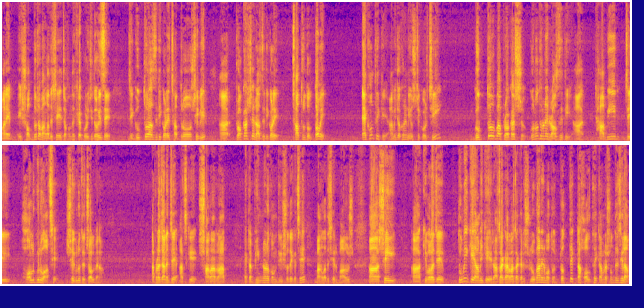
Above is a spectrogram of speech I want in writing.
মানে এই শব্দটা বাংলাদেশে যখন থেকে পরিচিত হয়েছে যে গুপ্ত রাজনীতি করে ছাত্র শিবির আর প্রকাশ্যে রাজনীতি করে ছাত্রদল। তবে এখন থেকে আমি যখন নিউজটি করছি, গুপ্ত বা প্রকাশ্য কোনো ধরনের রাজনীতি আর ঢাবির যে হলগুলো আছে সেগুলোতে চলবে না। আপনারা জানেন যে আজকে সারা রাত একটা ভিন্ন রকম দৃশ্য দেখেছে বাংলাদেশের মানুষ। সেই কি বলে যে, তুমি কে, আমি কে? রাজাকার রাজাকার স্লোগানের মতন প্রত্যেকটা হল থেকে আমরা শুনতেছিলাম,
